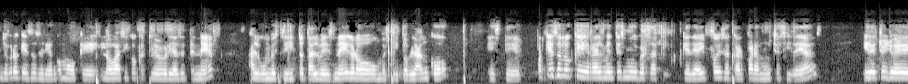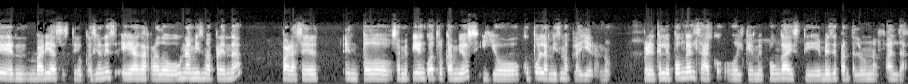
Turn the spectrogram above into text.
Yo creo que eso serían como que lo básico que tú deberías de tener, algún vestidito tal vez negro, un vestidito blanco, este, porque es algo que realmente es muy versátil, que de ahí puedes sacar para muchas ideas y de hecho yo en varias este, ocasiones he agarrado una misma prenda para hacer en todo, o sea, me piden cuatro cambios y yo ocupo la misma playera, ¿no? Pero el que le ponga el saco o el que me ponga, este, en vez de pantalón una falda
